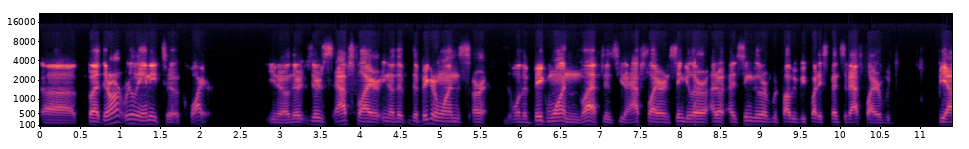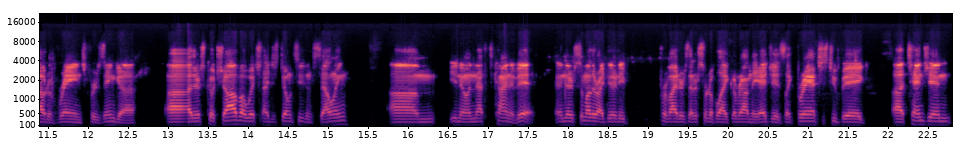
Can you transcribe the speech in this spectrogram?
Uh, but there aren't really any to acquire. You know, there's there's AppsFlyer. You know, the, the bigger ones are well, the big one left is you know AppsFlyer and Singular. I don't. Singular would probably be quite expensive. AppsFlyer would be out of range for Zynga. Uh, there's Kochava, which I just don't see them selling. Um, you know, and that's kind of it. And there's some other identity providers that are sort of like around the edges. Like Branch is too big. Uh, Tenjin,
